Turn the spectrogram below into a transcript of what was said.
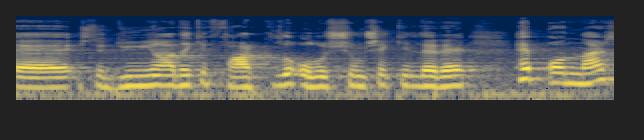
e, işte dünyadaki farklı oluşum şekilleri hep onlar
